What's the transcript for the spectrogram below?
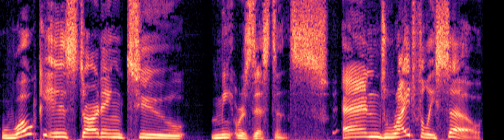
Woke is starting to meet resistance, and rightfully so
